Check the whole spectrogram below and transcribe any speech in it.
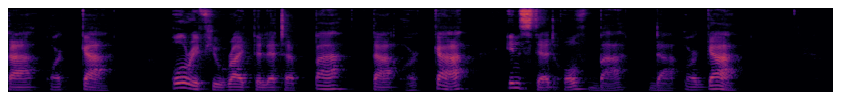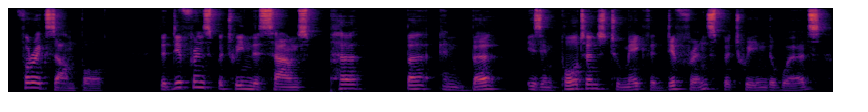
ta or ka, or if you write the letter pa, ta or ka instead of ba, da or ga. For example, the difference between the sounds p, b and b is important to make the difference between the words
